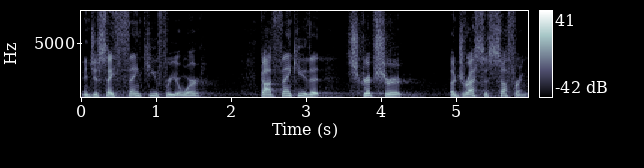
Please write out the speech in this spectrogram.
and just say thank you for your word. God, thank you that Scripture addresses suffering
